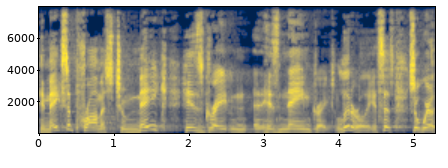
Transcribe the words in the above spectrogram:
He makes a promise to make his great, his name great. Literally. It says, so where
